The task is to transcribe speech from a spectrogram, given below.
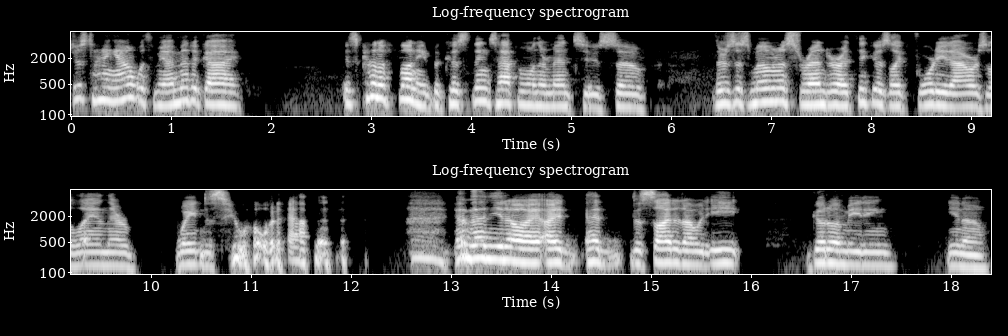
just hang out with me. I met a guy. It's kind of funny because things happen when they're meant to. So there's this moment of surrender. I think it was like 48 hours of laying there waiting to see what would happen. and then, you know, I, I had decided I would eat, go to a meeting, you know,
